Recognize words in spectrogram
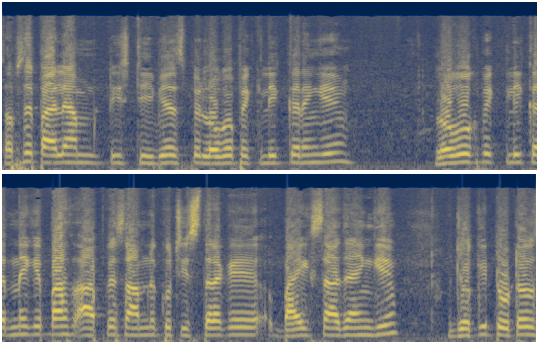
सबसे पहले हम इस टी वी पे लोगों पर क्लिक करेंगे। लोगों पे क्लिक करने के पास आपके सामने कुछ इस तरह के बाइक्स आ जाएँगे, जो कि टोटल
